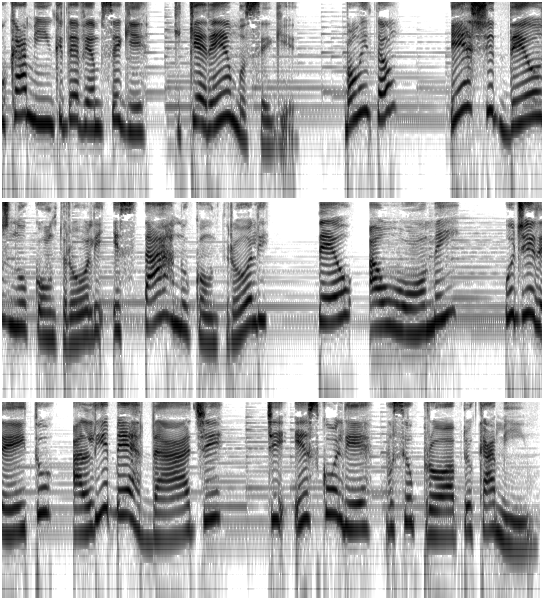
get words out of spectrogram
o caminho que devemos seguir, que queremos seguir. Bom, então, este Deus no controle, estar no controle, deu ao homem o direito, a liberdade de escolher o seu próprio caminho.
